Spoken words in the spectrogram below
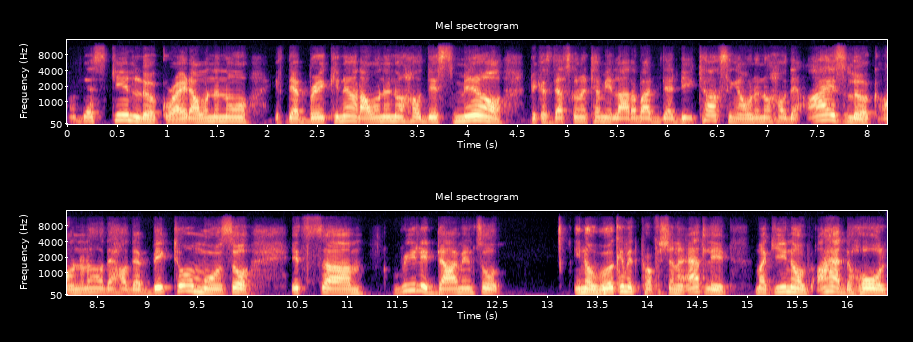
how their skin look, right? I want to know if they're breaking out. I want to know how they smell because that's going to tell me a lot about their detoxing. I want to know how their eyes look. I want to know how, they, how their big toe moves. So it's um, really diving. So you know, working with professional athlete, like you know, I had the whole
